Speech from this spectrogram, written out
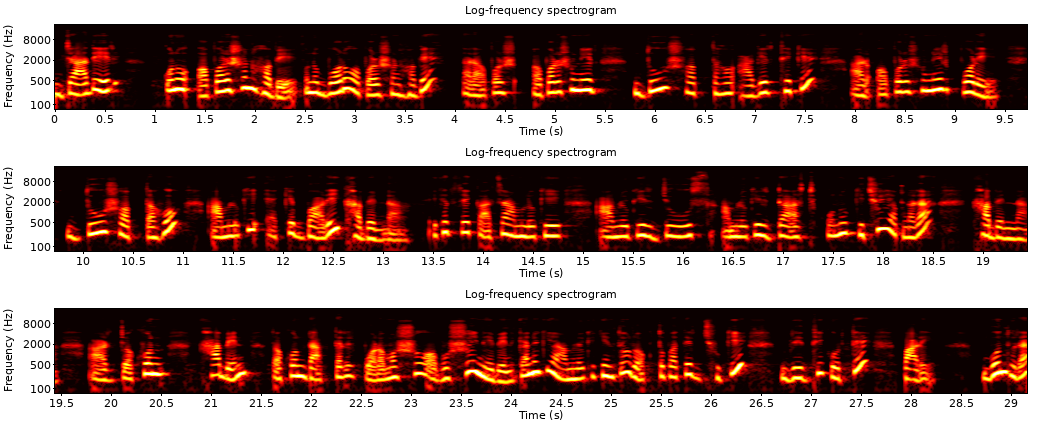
যাদের কোনো অপারেশন হবে, কোনো বড় অপারেশন হবে তারা অপারেশনের দু সপ্তাহ আগের থেকে আর অপারেশনের পরে দু সপ্তাহ আমলকি একেবারেই খাবেন না। এক্ষেত্রে কাঁচা আমলকি, আমলকির জুস, আমলকির ডাস্ট কোনো কিছুই আপনারা খাবেন না। আর যখন খাবেন, তখন ডাক্তারের পরামর্শ অবশ্যই নেবেন কেন কি আমলকি কিন্তু রক্তপাতের ঝুঁকি বৃদ্ধি করতে পারে। বন্ধুরা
